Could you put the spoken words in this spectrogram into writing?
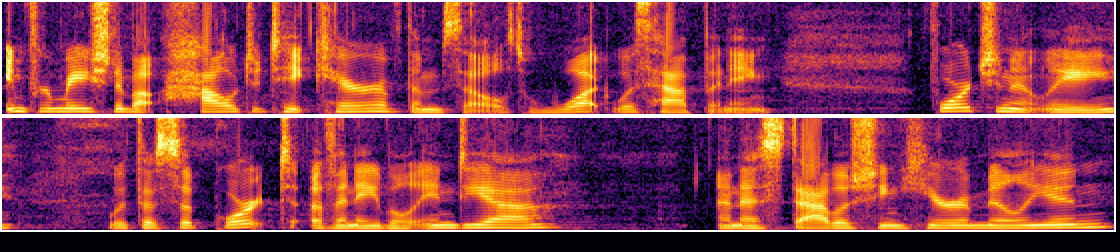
information about how to take care of themselves, what was happening. Fortunately, with the support of Enable India and establishing Here a Million,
